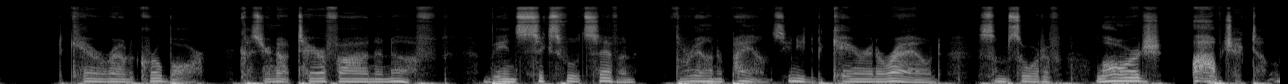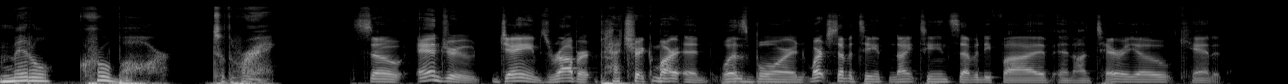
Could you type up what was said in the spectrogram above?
to carry around a crowbar because you're not terrifying enough. Being six foot seven, 300 pounds, you need to be carrying around some sort of large object, metal crowbar to the ring. So, Andrew James Robert Patrick Martin was born March 17th, 1975, in Ontario, Canada.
